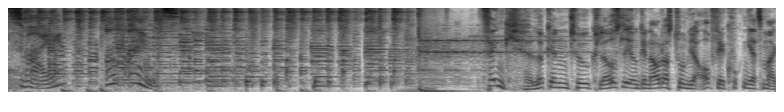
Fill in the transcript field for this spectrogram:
Zwei auf eins. Think, looking too closely und genau das tun wir auch. Wir gucken jetzt mal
